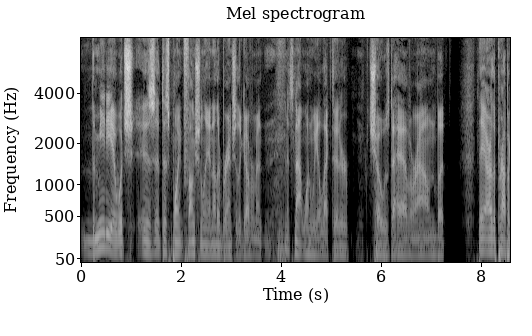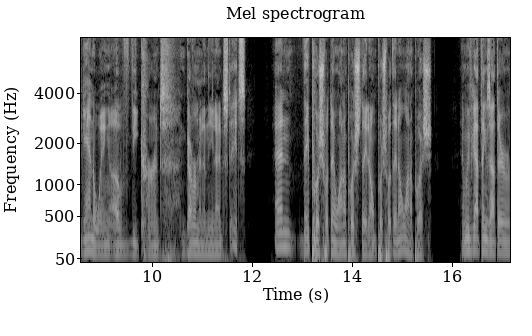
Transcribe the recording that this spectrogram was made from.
The media, which is at this point functionally another branch of the government, it's not one we elected or chose to have around, but they are the propaganda wing of the current government in the United States. And they push what they want to push. They don't push what they don't want to push. And we've got things out there,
